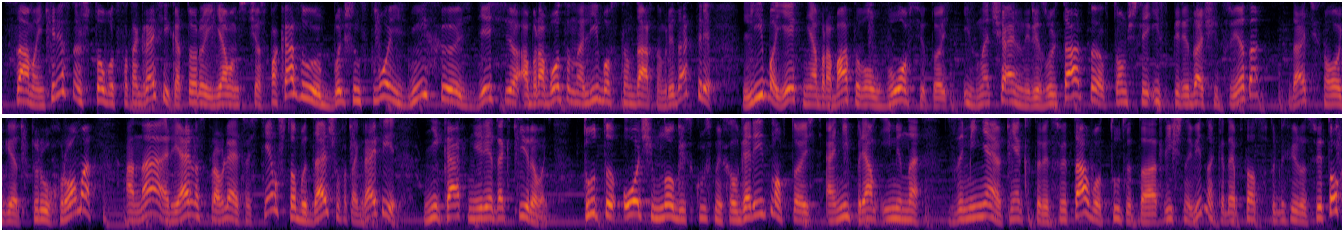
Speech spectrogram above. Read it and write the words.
Самое интересное, что вот фотографии, которые я вам сейчас показываю, большинство из них э, здесь обработано либо в стандартном редакторе, либо я их не обрабатывал вовсе, то есть изначальный результат, э, в том числе и с передачей цвета, да, технология True Chroma, она реально справляется с тем, чтобы дальше фотографии никак не редактировать. Тут очень много искусственных алгоритмов, то есть они прям именно заменяют некоторые цвета, вот тут это отлично видно, когда я пытался фотографировать цветок,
